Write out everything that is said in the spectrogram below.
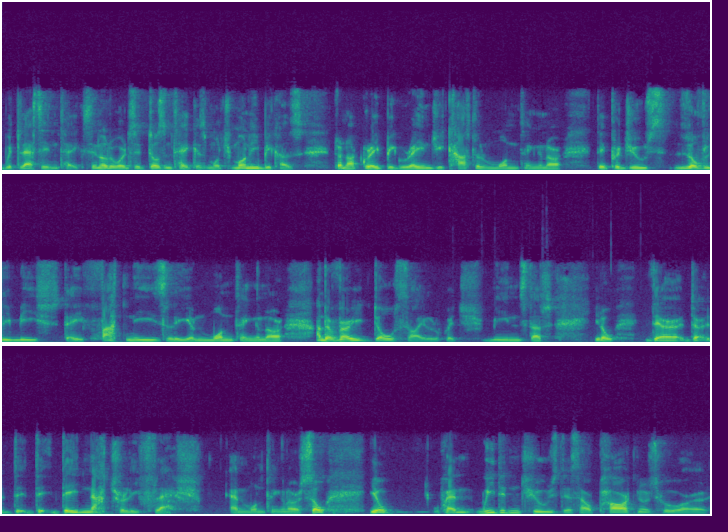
with less intakes. In other words, it doesn't take as much money because they're not great big rangy cattle and one thing, and are, they produce lovely meat. They fatten easily and one thing, and are and they're very docile, which means that you know they're, they're they, they naturally flesh and one thing another. So you know when we didn't choose this, our partners who are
